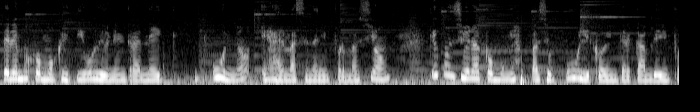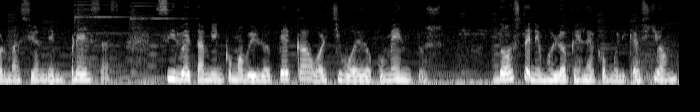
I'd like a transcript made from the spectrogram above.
Tenemos como objetivos de un intranet 1 es almacenar información que funciona como un espacio público de intercambio de información de empresas, Sirve también como biblioteca o archivo de documentos. Dos, tenemos lo que es la comunicación,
